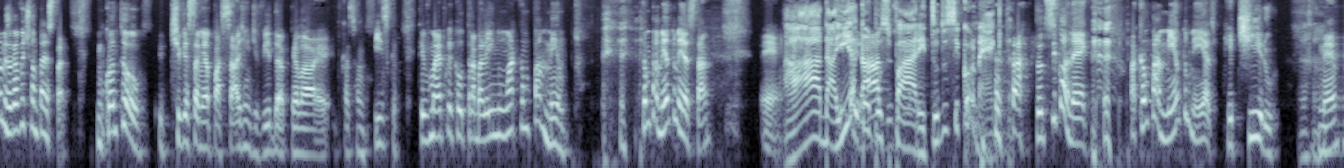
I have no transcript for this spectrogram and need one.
Não, mas agora eu vou te contar uma história. Enquanto eu tive essa minha passagem de vida pela educação física, teve uma época que eu trabalhei num acampamento. acampamento mesmo, tá? É, ah, daí a Campus Party, tudo se conecta. tudo se conecta. acampamento mesmo, retiro, uhum. né?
